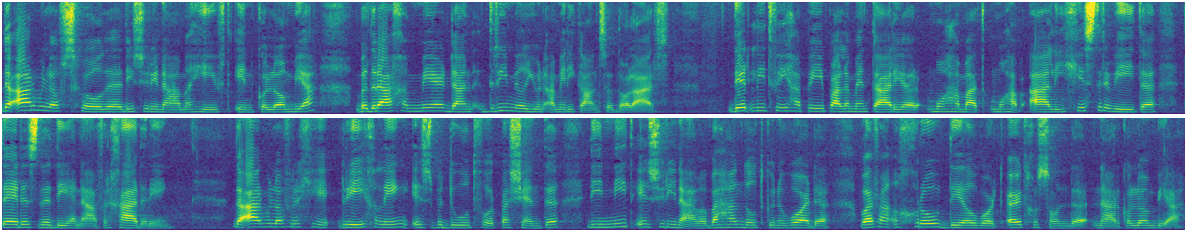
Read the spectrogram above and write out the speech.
De Armilov-schulden die Suriname heeft in Colombia bedragen meer dan 3 miljoen Amerikaanse dollars. Dit liet VHP-parlementariër Mohammad Mohab Ali gisteren weten tijdens de DNA-vergadering. De Armilov-regeling is bedoeld voor patiënten die niet in Suriname behandeld kunnen worden, waarvan een groot deel wordt uitgezonden naar Colombia.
